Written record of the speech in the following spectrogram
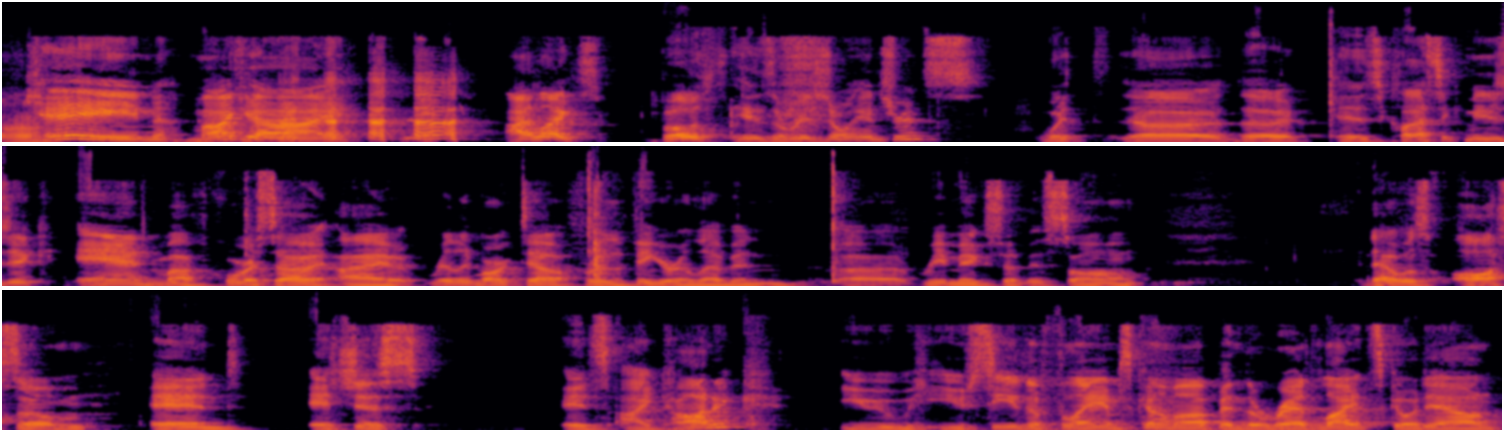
Uh, Kane, my guy. I liked both his original entrance with uh, the his classic music, and my, of course, I, I really marked out for the Finger Eleven uh, remix of his song. That was awesome, and it's just it's iconic. You you see the flames come up and the red lights go down.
